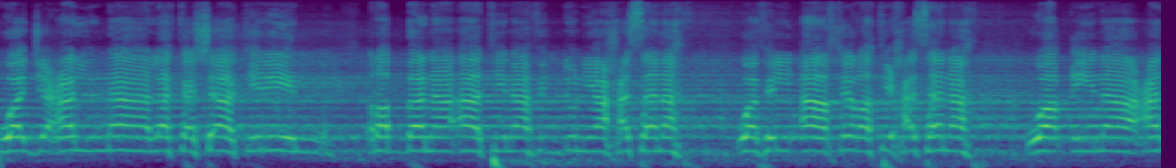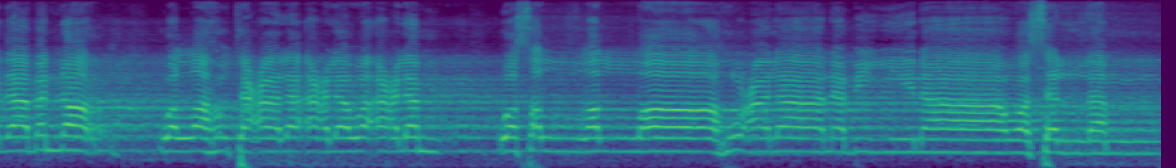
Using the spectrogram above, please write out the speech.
واجعلنا لك شاكرين. ربنا آتنا في الدنيا حسنة وفي الآخرة حسنة وقنا عذاب النار. والله تعالى أعلى وأعلم. وصلى الله على نبينا وسلم.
